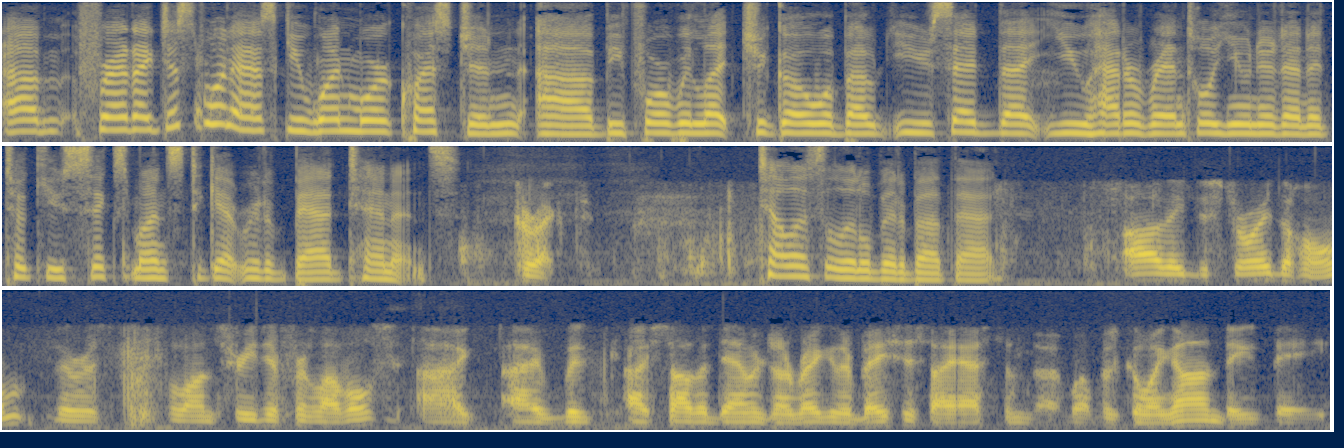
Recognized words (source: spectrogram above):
Um, Fred, I just want to ask you one more question uh, before we let you go. About you said that you had a rental unit and it took you six months to get rid of bad tenants. Correct. Tell us a little bit about that. Uh, they destroyed the home. There was people on three different levels. I I, would, I saw the damage on a regular basis. I asked them what was going on. They they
